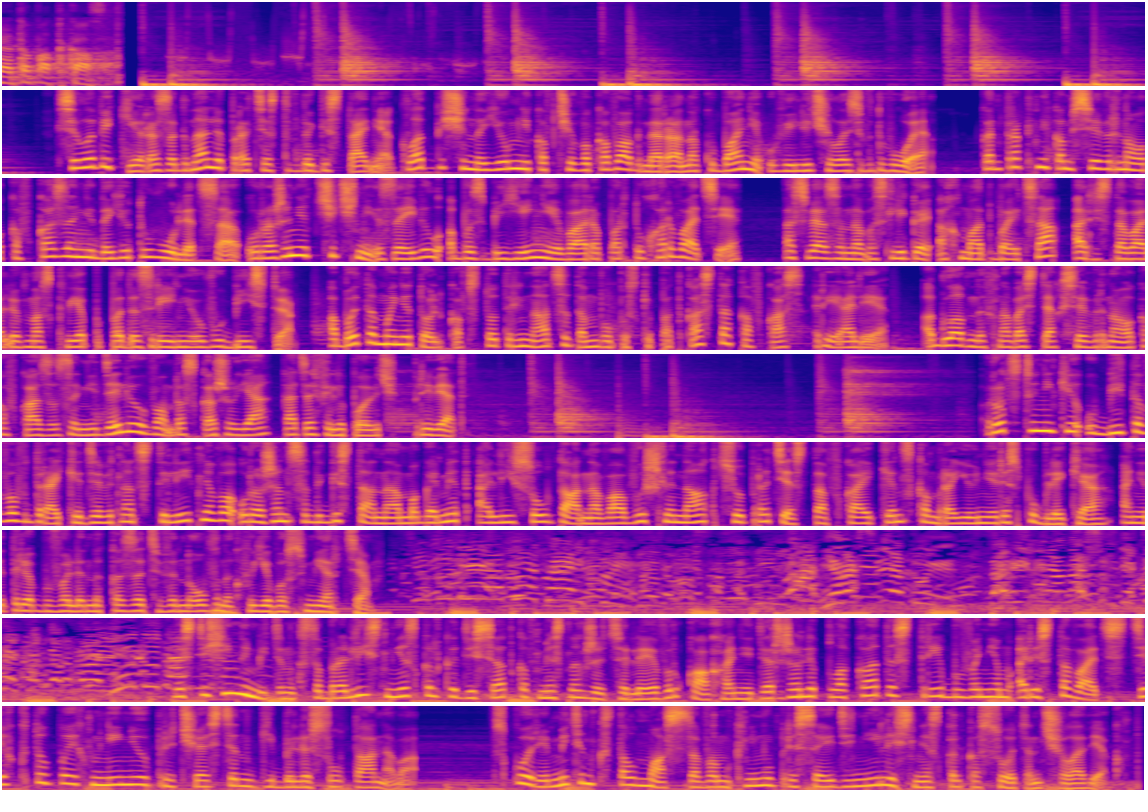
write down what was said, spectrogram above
Это подкаст. Силовики разогнали протест в Дагестане. Кладбище наемников ЧВК Вагнера на Кубани увеличилось вдвое. Контрактникам Северного Кавказа не дают уволиться. Уроженец Чечни заявил об избиении в аэропорту Хорватии, а связанного с Лигой Ахмад бойца арестовали в Москве по подозрению в убийстве. Об этом и не только в 113-м выпуске подкаста «Кавказ. Реалии». О главных новостях Северного Кавказа за неделю вам расскажу я, Катя Филиппович. Привет! Родственники убитого в драке 19-летнего уроженца Дагестана Магомед Али Султанова вышли на акцию протеста в Кайкенском районе республики. Они требовали наказать виновных в его смерти. На стихийный митинг собрались несколько десятков местных жителей. В руках они держали плакаты с требованием арестовать тех, кто, по их мнению, причастен к гибели Султанова. Вскоре митинг стал массовым, к нему присоединились несколько сотен человек.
